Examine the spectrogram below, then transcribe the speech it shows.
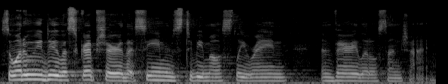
So, what do we do with scripture that seems to be mostly rain and very little sunshine?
